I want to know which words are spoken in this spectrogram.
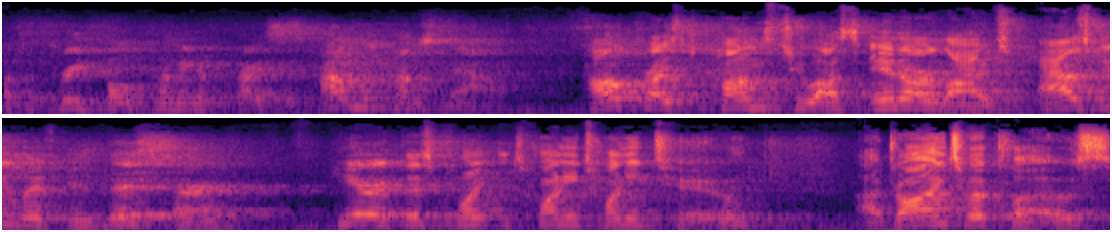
of the threefold coming of Christ is how he comes now how Christ comes to us in our lives as we live in this earth here at this point in 2022, uh, drawing to a close.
